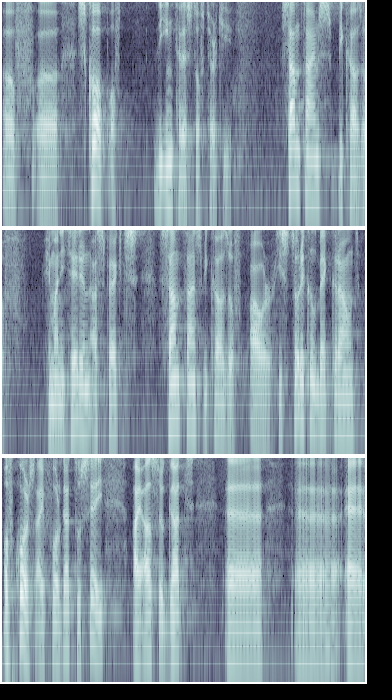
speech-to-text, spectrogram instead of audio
of uh, scope of the interest of Turkey, sometimes because of humanitarian aspects, sometimes because of our historical background. Of course, I forgot to say, I also got uh, uh, a,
